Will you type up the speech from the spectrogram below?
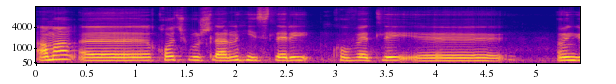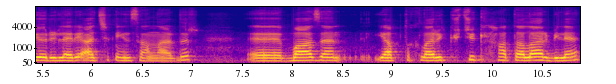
Ama e, koç burçlarının hisleri kuvvetli, e, öngörüleri açık insanlardır. E, bazen yaptıkları küçük hatalar bile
